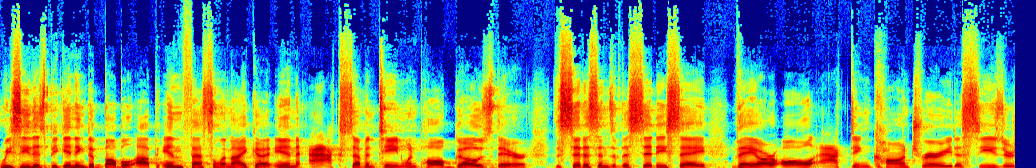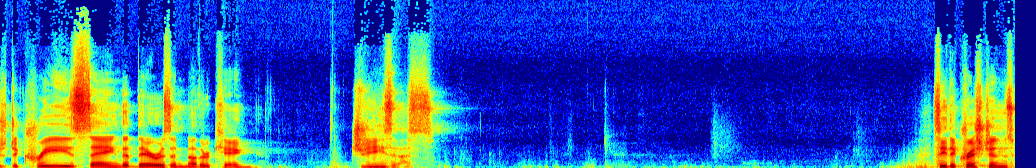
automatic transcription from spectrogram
We see this beginning to bubble up in Thessalonica in Acts 17 when Paul goes there. The citizens of the city say they are all acting contrary to Caesar's decrees, saying that there is another king, Jesus. See, the Christians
